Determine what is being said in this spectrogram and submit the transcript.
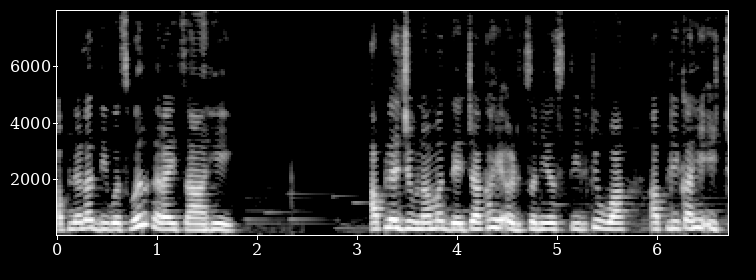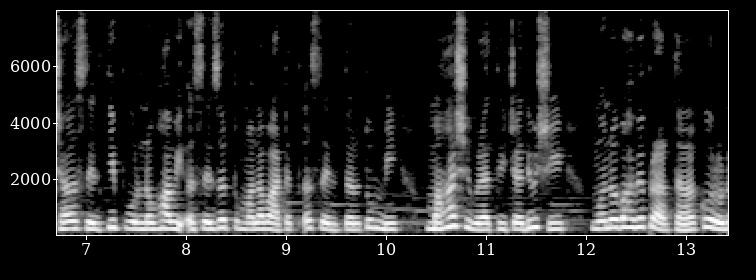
आपल्याला दिवसभर करायचा आहे. आपल्या जीवनामध्ये ज्या काही अडचणी असतील किंवा आपली काही इच्छा असेल ती पूर्ण व्हावी असे जर तुम्हाला वाटत असेल तर तुम्ही महाशिवरात्रीच्या दिवशी मनोभावे प्रार्थना करून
